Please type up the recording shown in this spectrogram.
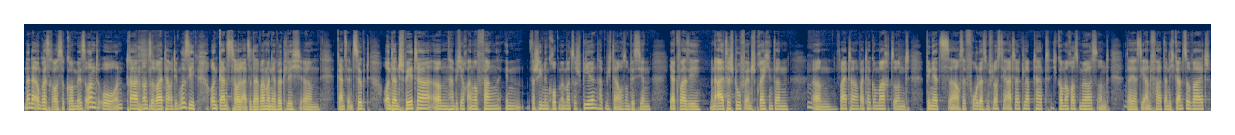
ne, da irgendwas rausgekommen ist und oh und dran und so weiter und die Musik und ganz toll. Also da war man ja wirklich ähm, ganz entzückt. Und dann später ähm, habe ich auch angefangen, in verschiedenen Gruppen immer zu spielen, habe mich da auch so ein bisschen, ja quasi meiner Altersstufe entsprechend dann mhm. ähm, weiter, weiter gemacht und bin jetzt äh, auch sehr froh, dass es im Schlosstheater geklappt hat. Ich komme auch aus Mörs und mhm. daher ist die Anfahrt dann nicht ganz so weit.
